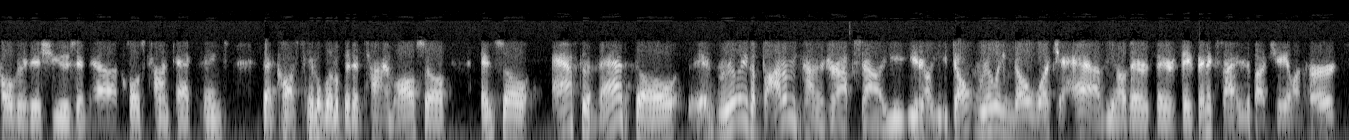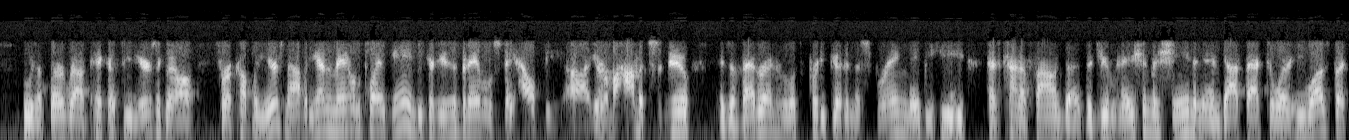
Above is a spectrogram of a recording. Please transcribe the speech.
COVID issues and uh, close contact things that cost him a little bit of time also. And so after that, though, it really the bottom kind of drops out. You you know you don't really know what you have. You know they're they're they've been excited about Jalen Hurd who was a third round pick a few years ago for a couple of years now, but he hasn't been able to play a game because he hasn't been able to stay healthy. Uh, you know, Mohamed Sanu is a veteran who looked pretty good in the spring. Maybe he has kind of found the, the juvenation machine and, and got back to where he was, but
